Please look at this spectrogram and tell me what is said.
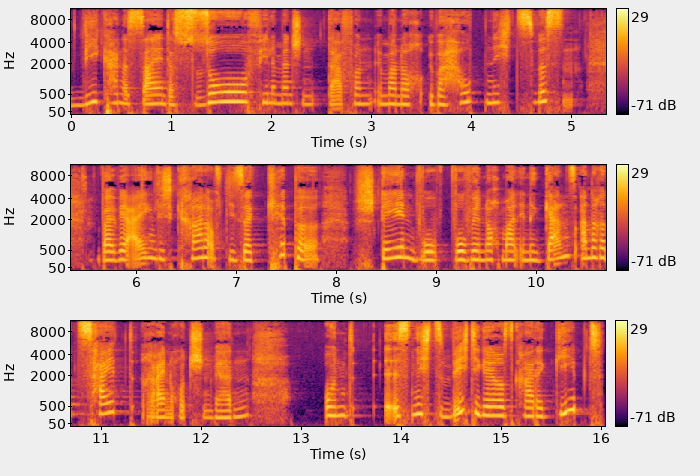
wie kann es sein, dass so viele Menschen davon immer noch überhaupt nichts wissen? Weil wir eigentlich gerade auf dieser Kippe stehen, wo, wo wir nochmal in eine ganz andere Zeit reinrutschen werden und es nichts Wichtigeres gerade gibt,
